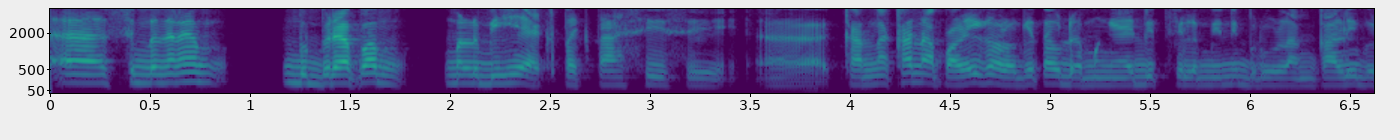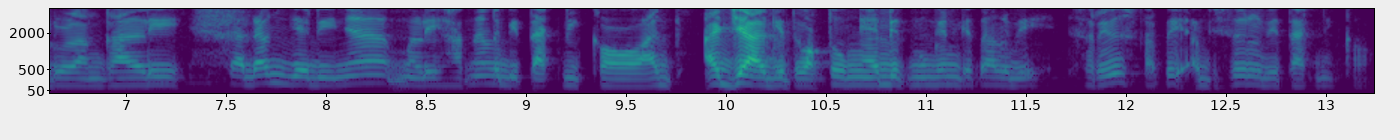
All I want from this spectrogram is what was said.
Eh, sebenarnya beberapa melebihi ekspektasi sih. Eh, karena kan apalagi kalau kita udah mengedit film ini berulang kali, berulang kali. Kadang jadinya melihatnya lebih teknikal aja gitu. Waktu ngedit mungkin kita lebih serius, tapi abis itu lebih teknikal.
